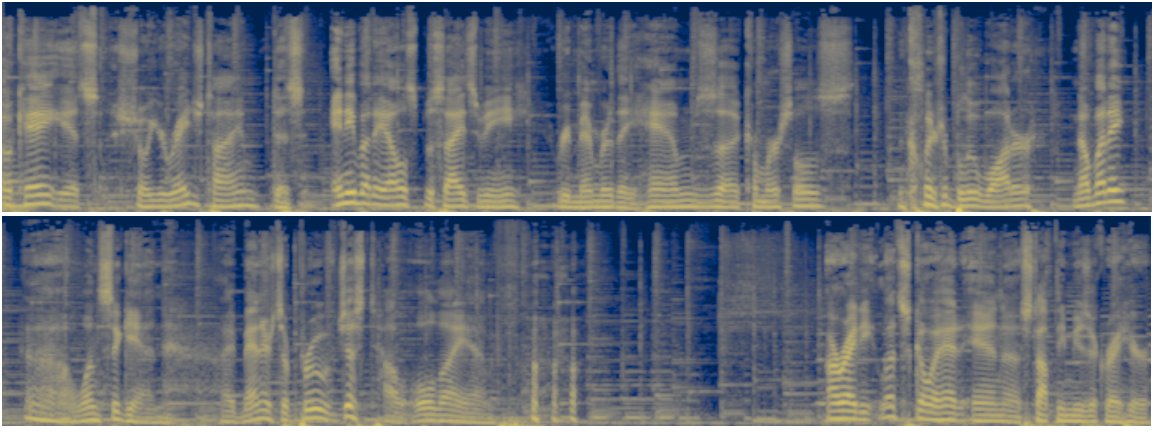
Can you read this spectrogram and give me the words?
Okay, it's show your age time. Does anybody else besides me remember the Hamm's uh, commercials? Clear blue water? Nobody? Oh, once again, I've managed to prove just how old I am. Alrighty, let's go ahead and uh, stop the music right here.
